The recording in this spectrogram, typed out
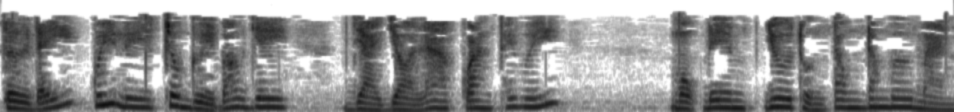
Từ đấy Quý Ly cho người bao dây và dò la quan Thái Quý. Một đêm vua Thuận Tông đang mơ màng,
